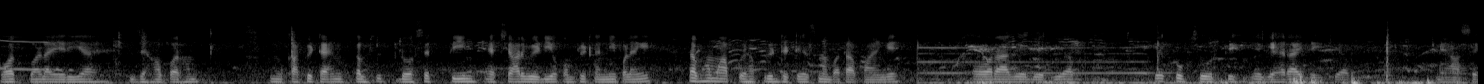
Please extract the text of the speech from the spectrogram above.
बहुत बड़ा एरिया है, जहाँ पर हम काफ़ी टाइम कम से दो से तीन या चार वीडियो कंप्लीट करनी पड़ेंगी। तब हम आपको यहाँ पूरी डिटेल्स में बता पाएँगे। और आगे देखिए आप, ये खूबसूरती, ये गहराई देखिए आप यहाँ से।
